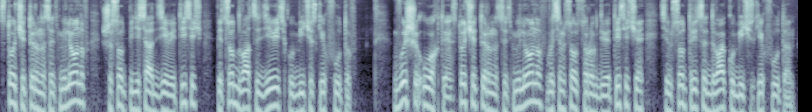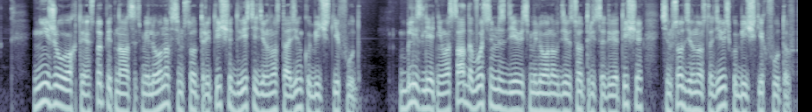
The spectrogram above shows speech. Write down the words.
114 миллионов 659 тысяч 529 кубических футов. Выше Охты 114 миллионов 842 тысячи 732 кубических фута. Ниже Охты 115 миллионов 703 тысячи 291 кубический фут. Близ летнего сада 89 миллионов 932 тысячи 799 кубических футов.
